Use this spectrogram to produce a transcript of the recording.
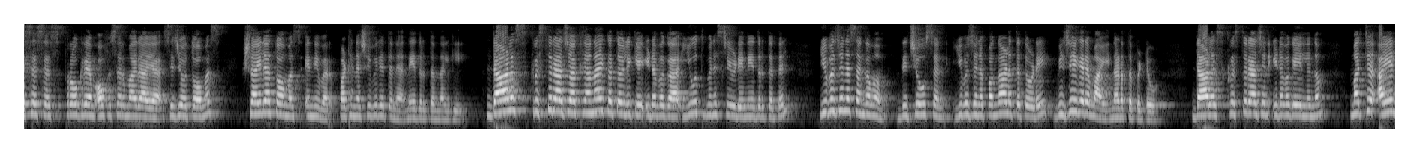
S S S programme ഓഫീസർമാരായ സിജോ തോമസ് ഷൈല തോമസ് എന്നിവർ പഠന ശിബിരത്തിന് നേതൃത്വം നൽകി. ഡാളസ് ക്രിസ്തുരാജ ഖനായ കത്തോലിക്ക ഇടവക യൂത്ത് മിനിസ്ട്രിയുടെ നേതൃത്വത്തിൽ യുവജന സംഗമം ദി ജോസൻ യുവജന പങ്കാളിത്തത്തോടെ വിജയകരമായി നടത്തപ്പെട്ടു. ഡാളസ് ക്രിസ്തുരാജൻ ഇടവകയിൽ നിന്നും മറ്റ് അയൽ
